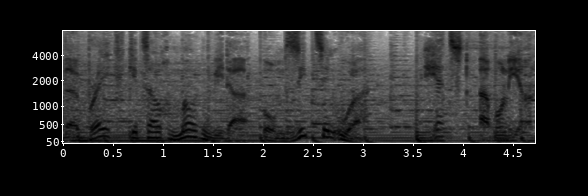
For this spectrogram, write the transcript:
The Break. Gibt's auch morgen wieder um 17 Uhr. Jetzt abonnieren.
